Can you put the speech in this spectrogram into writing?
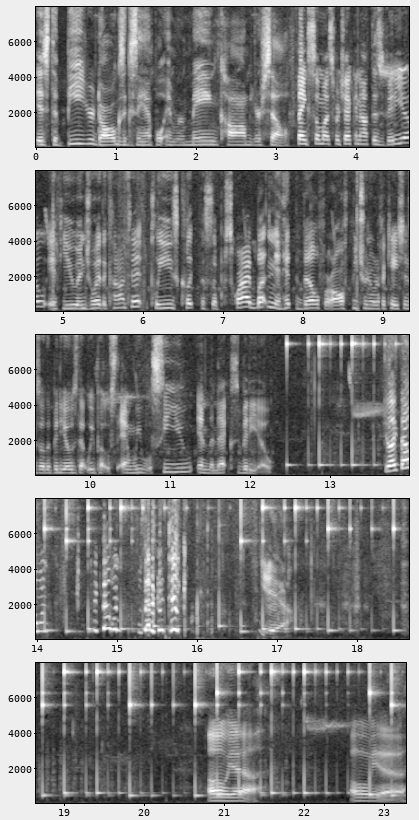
is to be your dog's example and remain calm yourself. Thanks so much for checking out this video. If you enjoyed the content, please click the subscribe button and hit the bell for all future notifications of the videos that we post. And we will see you in the next video. You like that one? Oh yeah. Oh yeah.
